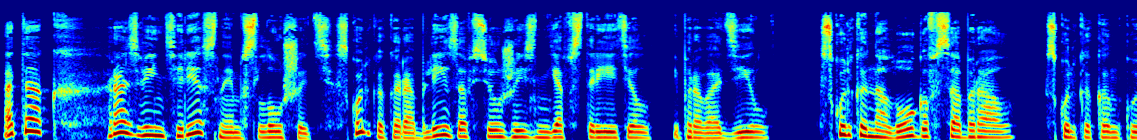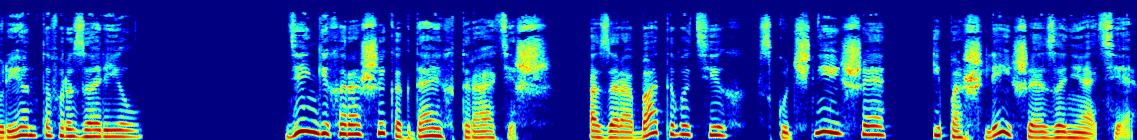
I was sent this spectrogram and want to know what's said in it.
А так, разве интересно им слушать, сколько кораблей за всю жизнь я встретил и проводил, сколько налогов собрал, сколько конкурентов разорил? Деньги хороши, когда их тратишь, а зарабатывать их скучнейшее и пошлейшее занятие.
